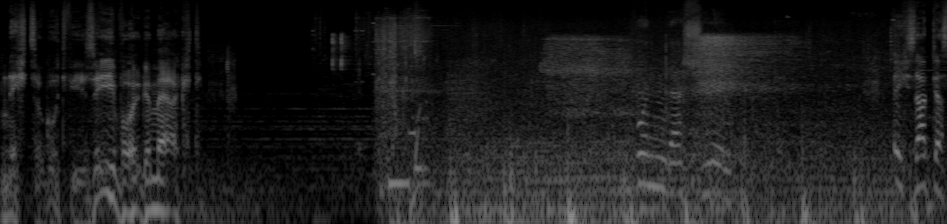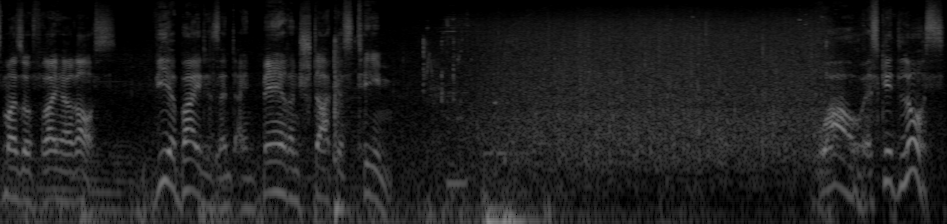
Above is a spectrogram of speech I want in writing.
Nicht so gut wie Sie, wohlgemerkt. Wunderschön. Ich sag das mal so frei heraus. Wir beide sind ein bärenstarkes Team. Wow, es geht los.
